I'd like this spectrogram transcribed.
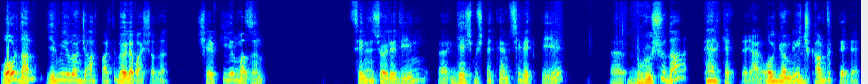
Oradan 20 yıl önce AK Parti böyle başladı. Şevki Yılmaz'ın senin söylediğin e, geçmişte temsil ettiği e, duruşu da terk etti. Yani o gömleği Hı. çıkardık dedi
